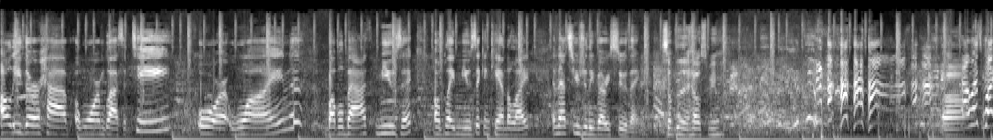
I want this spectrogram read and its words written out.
I'll either have a warm glass of tea or wine, bubble bath, music. I'll play music and candlelight, and that's usually very soothing. Something that helps me. Tell us what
